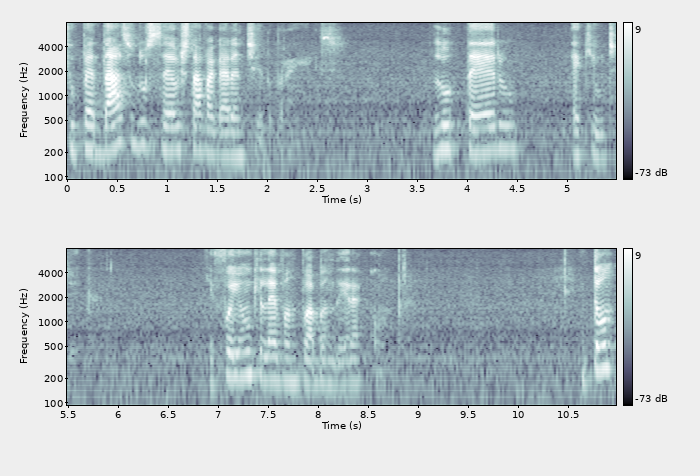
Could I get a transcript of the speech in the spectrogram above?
que o pedaço do céu estava garantido para eles. Lutero é que o diga. E foi um que levantou a bandeira contra. Então,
